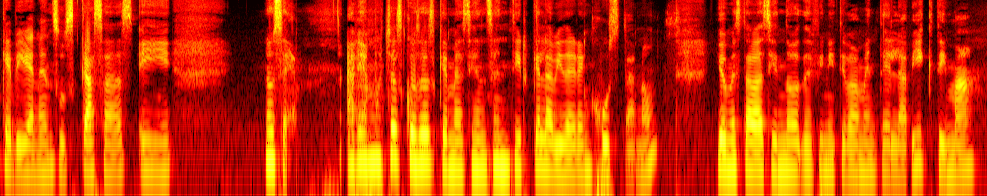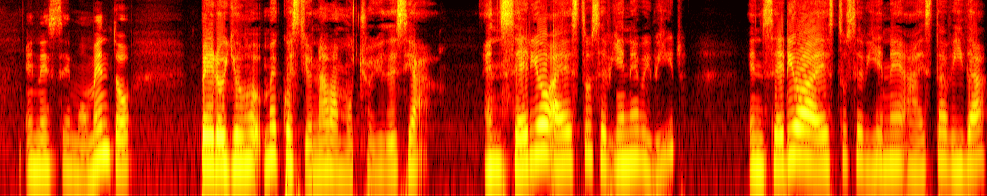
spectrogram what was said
que vivían en sus casas y no sé, había muchas cosas que me hacían sentir que la vida era injusta, ¿no? Yo me estaba haciendo definitivamente la víctima en ese momento, pero yo me cuestionaba mucho, yo decía, ¿en serio a esto se viene a vivir? ¿En serio a esto se viene a esta vida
